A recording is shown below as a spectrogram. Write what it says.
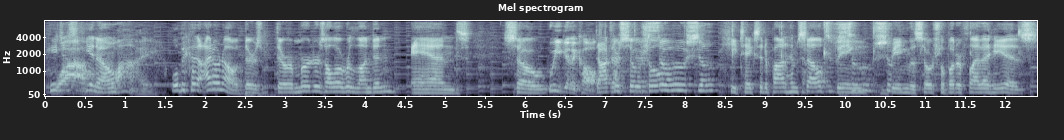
he wow. just, you know, why? well because I don't know. There's there are murders all over London, and so Who are you gonna call? Dr. Social? Social. he takes it upon himself, Dr. being Social. being the social butterfly that he is,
